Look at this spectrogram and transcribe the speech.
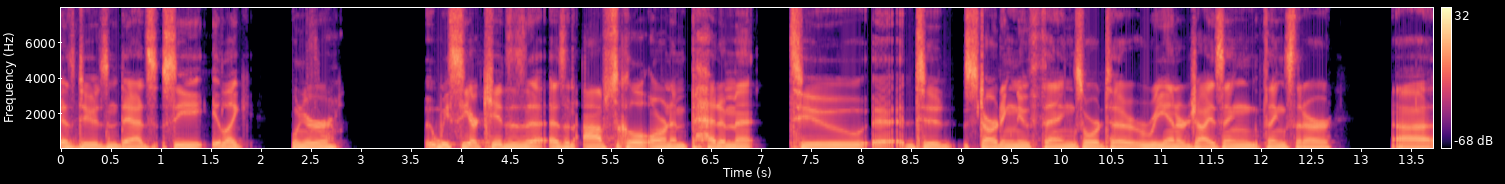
as dudes and dads see like when you're we see our kids as a as an obstacle or an impediment to uh, to starting new things or to re-energizing things that are uh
